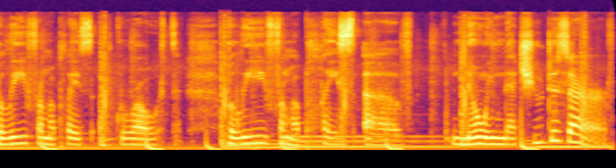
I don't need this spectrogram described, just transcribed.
Believe from a place of growth. Believe from a place of knowing that you deserve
